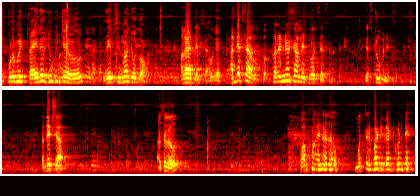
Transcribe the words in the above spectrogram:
ఇప్పుడు మీరు ట్రైలర్ చూపించారు. రేపు సినిమా చూద్దాం. అలాగే అధ్యక్ష. ఓకే. అధ్యక్ష ఒక- రెండు నిమిషాలు నేను క్లోజ్ చేస్తాను అధ్యక్ష. జస్ట్ టూ మినిట్స్ అధ్యక్ష. అసలు పాపం ఆయనదో ముచ్చట పడి కట్టుకుంటే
